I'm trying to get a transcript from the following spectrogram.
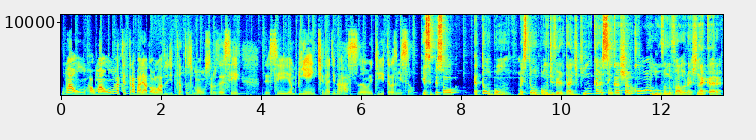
Uma honra, uma honra ter trabalhado ao lado de tantos monstros desse, desse ambiente né, de narração e de transmissão. Esse pessoal é tão bom, mas tão bom de verdade que enca se encaixaram com uma luva no Valorant, né, cara?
